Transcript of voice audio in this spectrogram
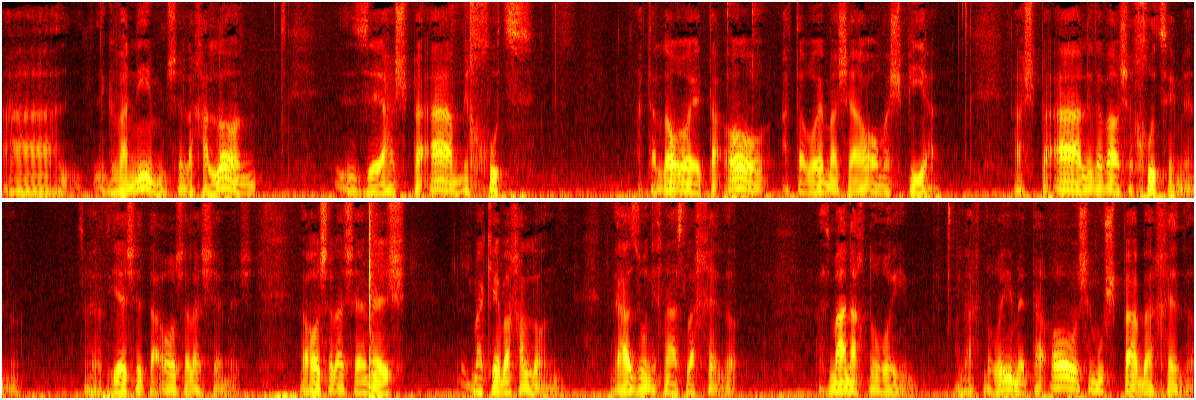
הגוונים של החלון זה השפעה מחוץ. אתה לא רואה את האור, אתה רואה מה שהאור משפיע. השפעה לדבר שחוץ ממנו. זאת אומרת, יש את האור של השמש. והאור של השמש מכה בחלון, ואז הוא נכנס לחדר. אז מה אנחנו רואים? אנחנו רואים את האור שמושפע בחדר.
